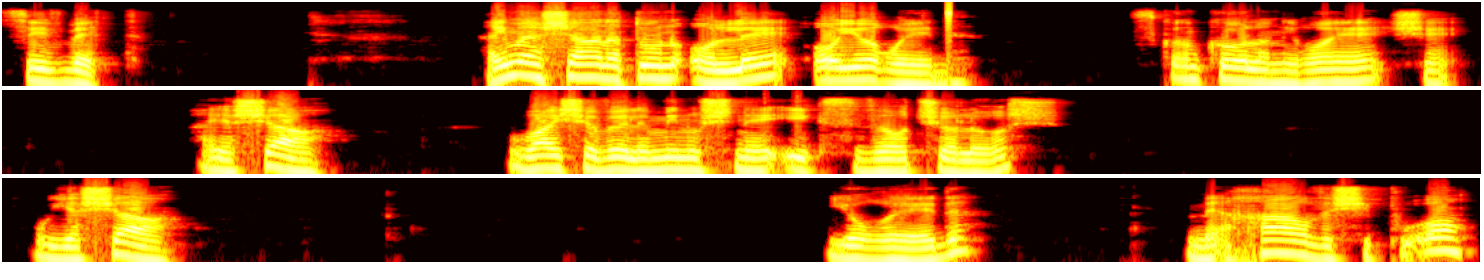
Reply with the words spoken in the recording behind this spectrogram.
סעיף ב' האם הישר הנתון עולה או יורד? אז קודם כל אני רואה שהישר y שווה למינוס 2x ועוד 3, הוא ישר יורד מאחר ושיפועו,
